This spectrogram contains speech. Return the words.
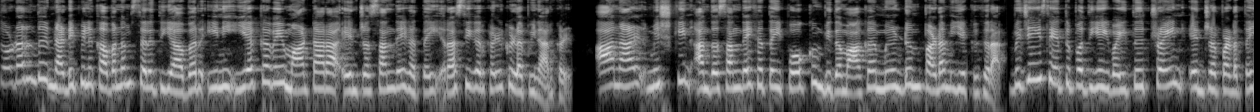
தொடர்ந்து நடிப்பில் கவனம் செலுத்திய அவர் இனி இயக்கவே மாட்டாரா என்ற சந்தேகத்தை ரசிகர்கள் கிளப்பினார்கள். ஆனால் மிஷ்கின் அந்த சந்தேகத்தை போக்கும் விதமாக மீண்டும் படம் இயக்குகிறார். விஜய் சேதுபதியை வைத்து ட்ரெயின் என்ற படத்தை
